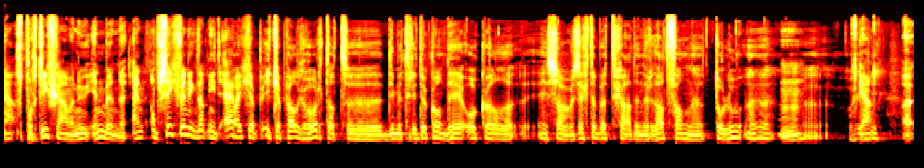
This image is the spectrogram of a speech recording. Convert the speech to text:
Ja, sportief gaan we nu inbinden. En op zich vind ik dat niet erg. Maar ik heb, ik heb wel gehoord dat eh, Dimitri de Condé ook wel eh, eens zou gezegd hebben. Het gaat inderdaad van Ja. Uh,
